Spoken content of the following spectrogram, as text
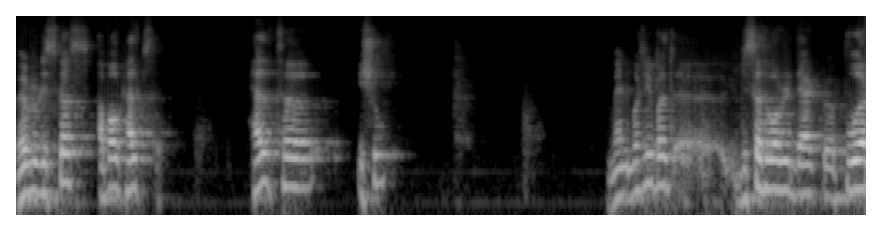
We have to discuss about health, health uh, issue. When most people uh, discuss about it that uh, poor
